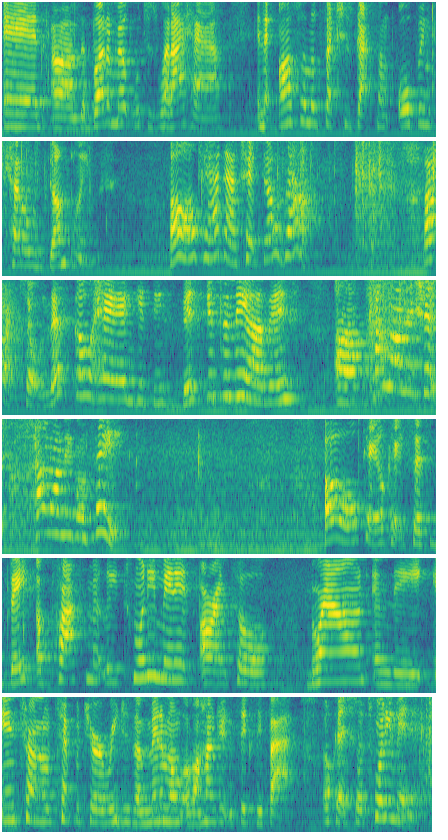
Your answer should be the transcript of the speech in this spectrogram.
and um, the buttermilk, which is what I have. And it also looks like she's got some open kettle dumplings. Oh, okay, I gotta check those out. All right, so let's go ahead and get these biscuits in the oven. Um, how long they should, how long they gonna take? Oh, okay, okay. So it's bake approximately 20 minutes or until brown and the internal temperature reaches a minimum of 165. Okay, so 20 minutes.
